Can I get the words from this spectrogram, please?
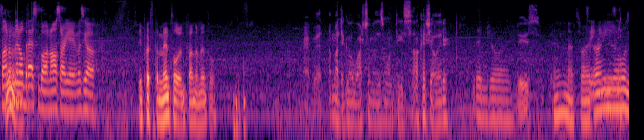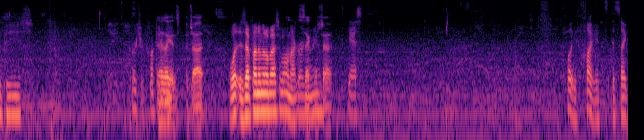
Fundamental hmm. basketball in All Star game. Let's go. He puts the mental in fundamental. Alright, but I'm about to go watch some of this One Piece. I'll catch y'all later. Enjoy. Deuce. And that's right. Take I it need a one piece. Of course, you're fucking. That's like a shot. What is that fundamental basketball? Not Gardner Second Webb? shot. Yes. Holy fuck, it's it's like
